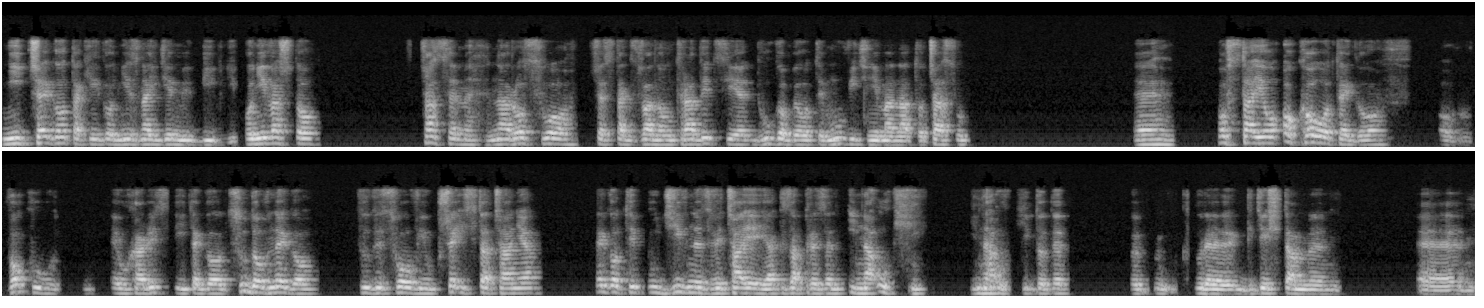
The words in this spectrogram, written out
Niczego takiego nie znajdziemy w Biblii, ponieważ to czasem narosło przez tak zwaną tradycję. Długo by o tym mówić, nie ma na to czasu. E, powstają około tego, wokół Eucharystii, tego cudownego w cudzysłowie przeistaczania, tego typu dziwne zwyczaje jak zaprezent i nauki, i nauki, to te, które gdzieś tam e,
